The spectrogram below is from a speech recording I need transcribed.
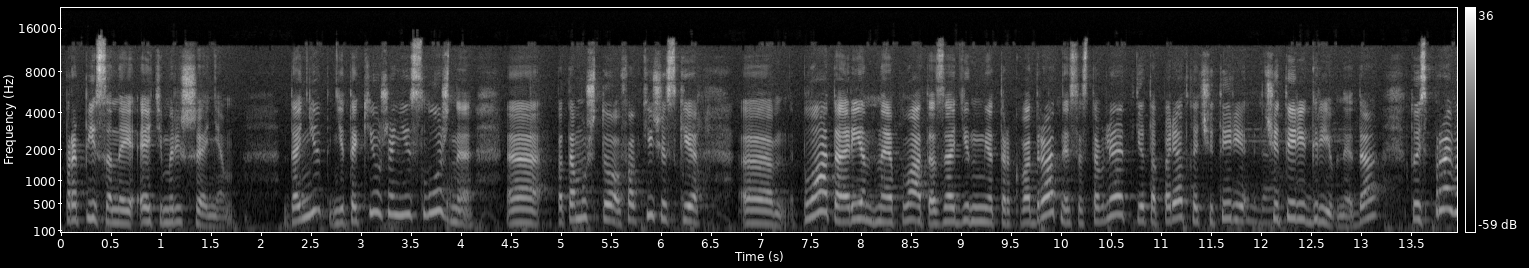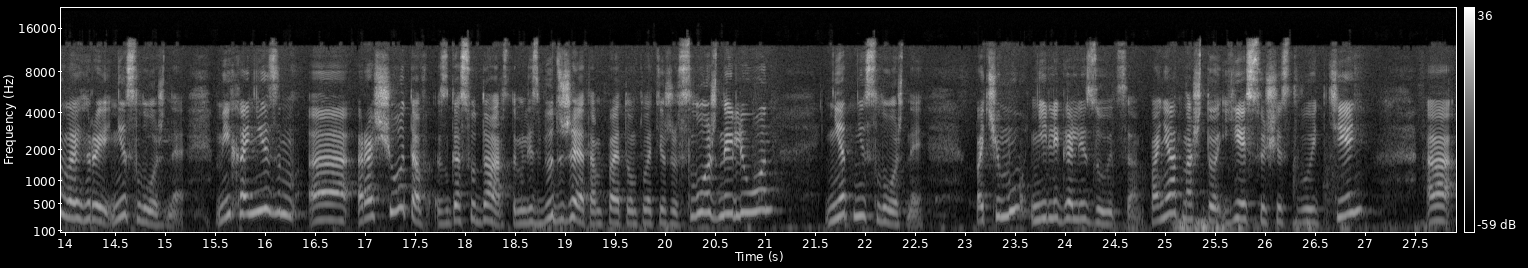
прописанные этим решением? Да нет, не такие уже не сложные, э, потому что фактически э, плата, арендная плата за один метр квадратный составляет где-то порядка 4, 4 гривны. Да? То есть правила игры несложные. Механизм э, расчетов с государством или с бюджетом по этому платежу, сложный ли он? Нет, не сложный. Почему не легализуется? Понятно, что есть, существует тень,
